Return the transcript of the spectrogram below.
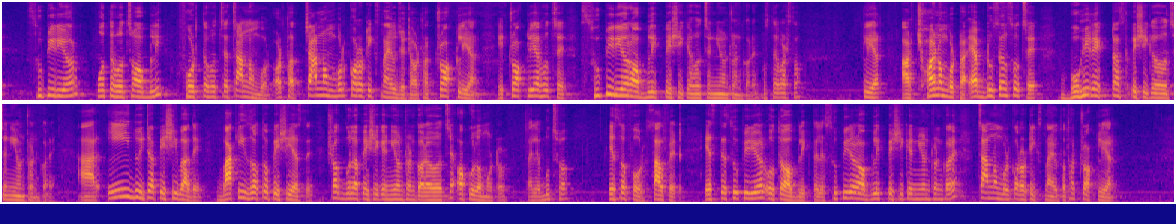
সুপিরিয়র ওতে হচ্ছে অবলিক ফোর্থে হচ্ছে চার নম্বর। অর্থাৎ চার নম্বর করোটিক স্নায়ু যেটা, অর্থাৎ ট্রক্লিয়ার এই ট্রক্লিয়ার হচ্ছে সুপিরিয়র অবলিক পেশিকে হচ্ছে নিয়ন্ত্রণ করে, বুঝতে পারছ? ক্লিয়ার আর ছয় নম্বরটা অ্যাবডুসেন্স হচ্ছে বহিরেকটাস পেশিকে হচ্ছে নিয়ন্ত্রণ করে। আর এই দুইটা পেশি বাদে বাকি যত পেশি আছে, সবগুলা পেশিকে নিয়ন্ত্রণ করা হচ্ছে অকুলোমোটর তাহলে বুঝছ? এসও ফোর সালফেট এসতে সুপিরিয়র ওতে অবলিক তাহলে সুপিরিয়র অবলিক পেশিকে নিয়ন্ত্রণ করে চার নম্বর করোটিক স্নায়ু তথা ট্রক্লিয়ার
